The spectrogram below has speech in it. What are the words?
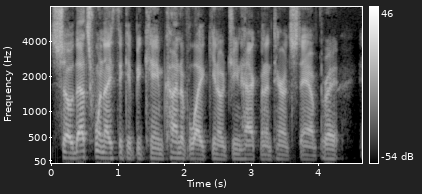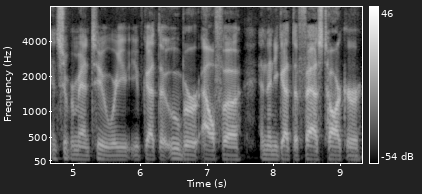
so that's when I think it became kind of like, you know, Gene Hackman and Terence Stamp Right. in Superman 2, where you, you've got the uber alpha, and then you got the fast talker.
